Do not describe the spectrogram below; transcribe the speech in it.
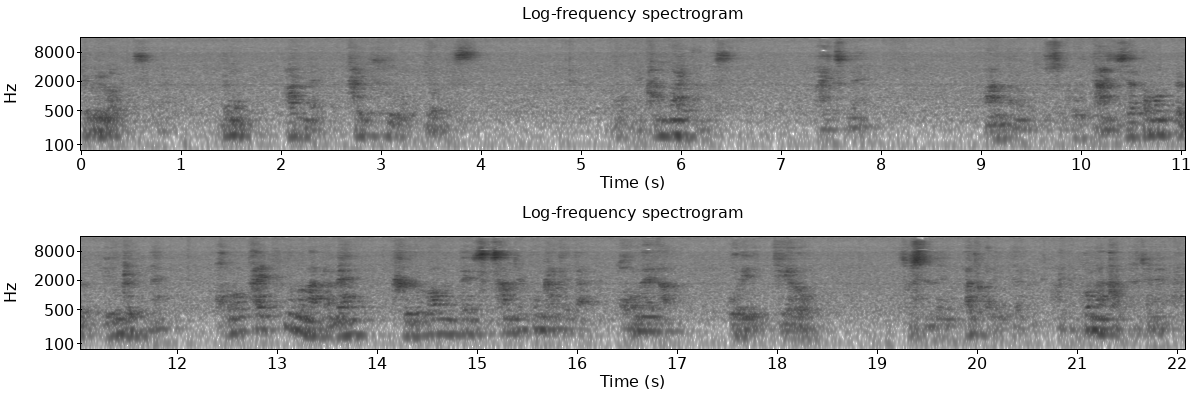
てくるわけですよね。でもあるね台風のようです。僕考えたんですあいつねあんたのことすごい大事だと思ってる言うけどねこの台風の中ね車を運転して30分かけたこねえな俺行ってやろうそしてね後から言ってあいつ来なかったじゃねえか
